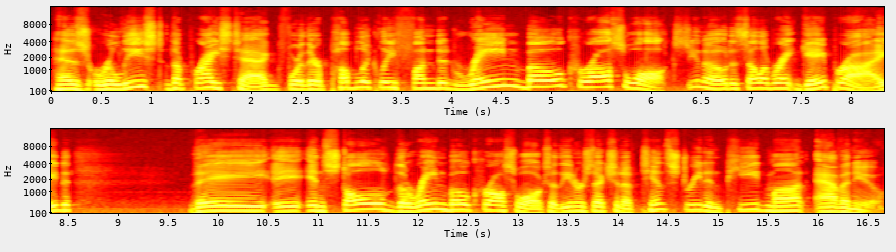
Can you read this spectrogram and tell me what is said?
has released the price tag for their publicly funded rainbow crosswalks, you know, to celebrate gay pride. They uh, installed the rainbow crosswalks at the intersection of 10th Street and Piedmont Avenue.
